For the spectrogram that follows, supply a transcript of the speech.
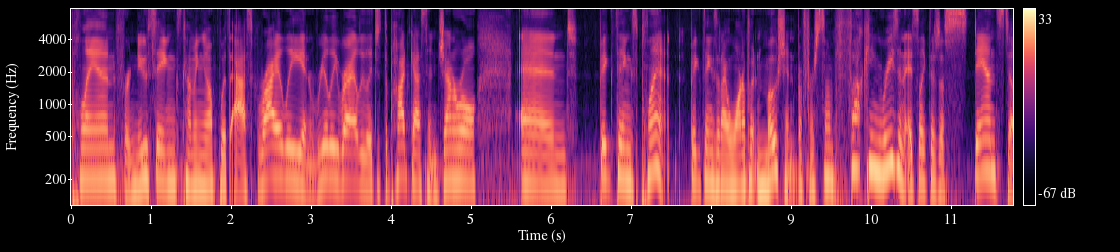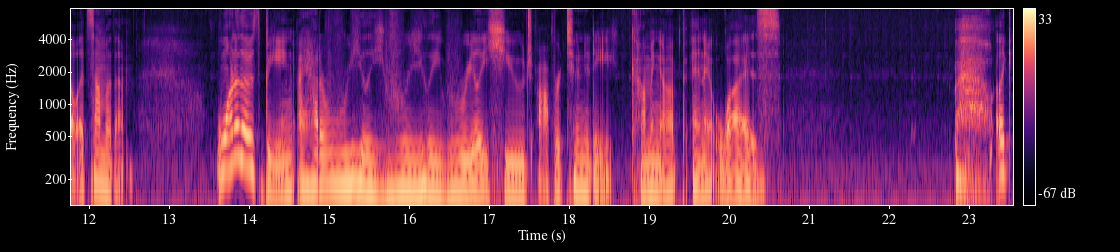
plan for new things coming up with Ask Riley and Really Riley, like just the podcast in general, and big things planned, big things that I want to put in motion. But for some fucking reason, it's like there's a standstill at some of them. One of those being, I had a really, really, really huge opportunity coming up, and it was like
